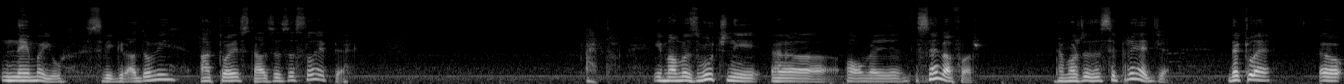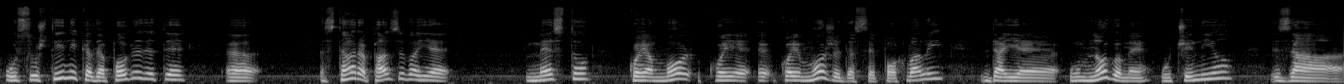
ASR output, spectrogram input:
nemaju svi gradovi, a to je staza za slepe. Eto. Imamo zvučni uh, ovaj, semafor da može da se pređe. Dakle, uh, u suštini kada pogledate, uh, Stara Pazova je mesto koja mo, koje, koje može da se pohvali da je u mnogome učinio za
